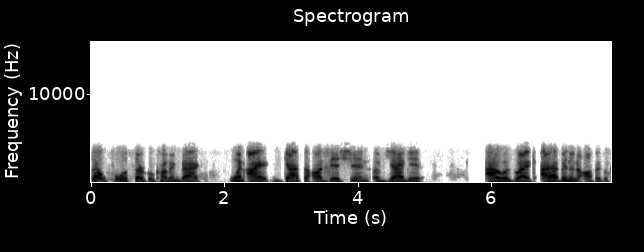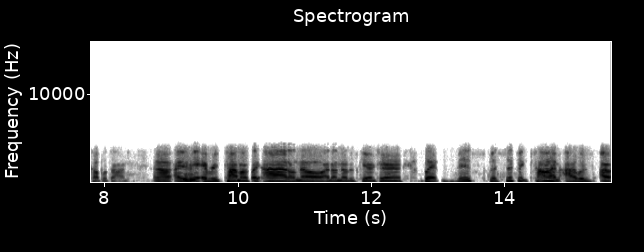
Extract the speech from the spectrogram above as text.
felt full circle coming back when I got the audition of Jaget. I was like, I have been in the office a couple times, and I, I mm-hmm. every time I was like, I don't know, I don't know this character, but this specific time, I was I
